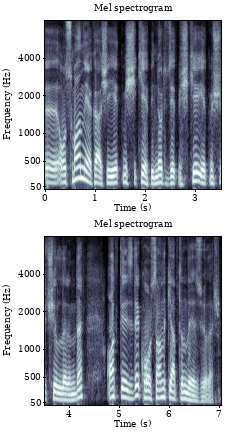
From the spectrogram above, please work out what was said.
e, Osmanlı'ya karşı 72, 1472-73 yıllarında Akdeniz'de korsanlık yaptığını da yazıyorlar.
